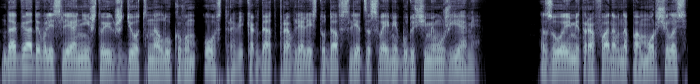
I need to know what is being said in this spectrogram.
Догадывались ли они, что их ждет на Луковом острове, когда отправлялись туда вслед за своими будущими мужьями? Зоя Митрофановна поморщилась,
